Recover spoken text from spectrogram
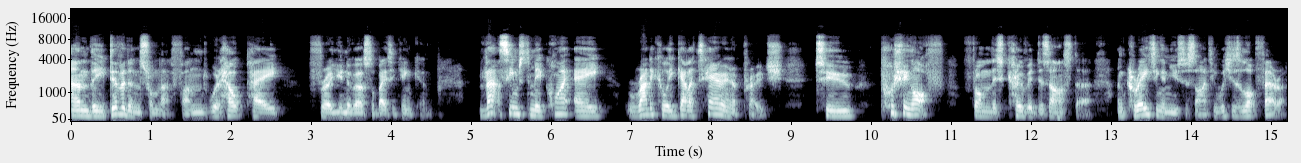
and the dividends from that fund would help pay for a universal basic income. That seems to me quite a radical egalitarian approach to pushing off from this COVID disaster and creating a new society which is a lot fairer.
